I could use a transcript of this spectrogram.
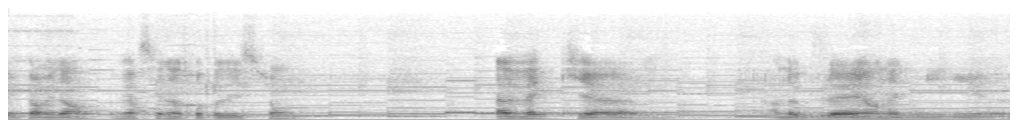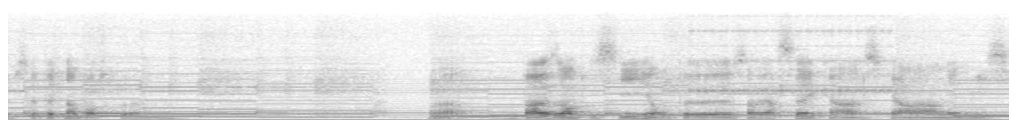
il permet d'inverser notre position avec euh, un objet, un ennemi, euh, ça peut être n'importe quoi. Par exemple ici, on peut s'inverser avec un, ennemi ici.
